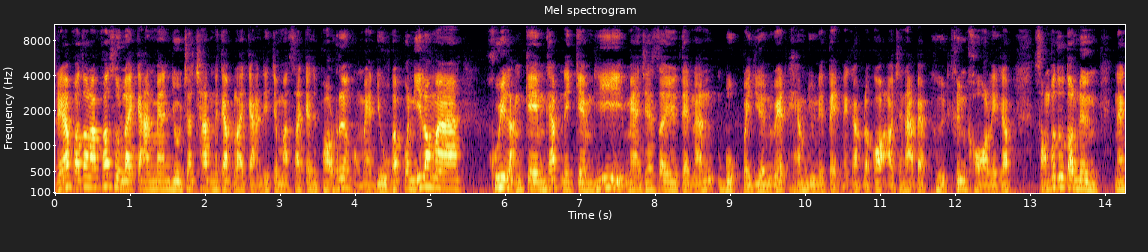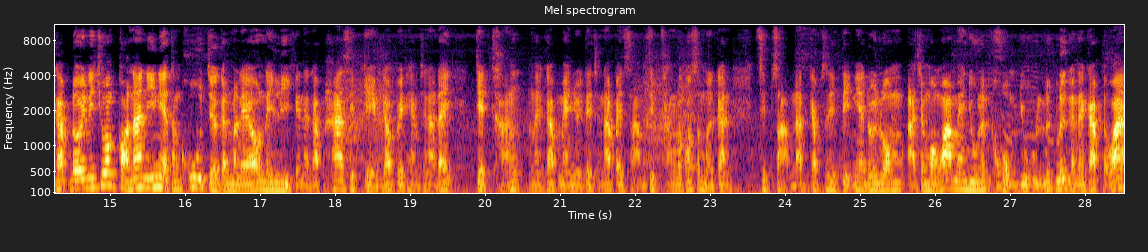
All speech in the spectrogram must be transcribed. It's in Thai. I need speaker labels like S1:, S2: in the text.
S1: สวัสดีครับขอต้อนรับเข้าสู่รายการแมนยูชัดๆนะครับรายการที่จะมาซัดกันเฉพาะเรื่องของแมนยูครับวันนี้เรามาคุยหลังเกมครับในเกมที่แมนเชสเตอร์ยูไนเต็ดนั้นบุกไปเยือนเวสต์แฮมยูไนเต็ดนะครับแล้วก็เอาชนะแบบหืดขึ้นคอเลยครับสองประตูต่อหนึ่งนะครับโดยในช่วงก่อนหน้านี้เนี่ยทั้งคู่เจอกันมาแล้วในลีกนะครับ50 เกมครับเวสต์แฮมชนะได้ 7 ครั้งนะครับแมนยูไนเต็ดชนะไป 30 ครั้ง แล้วก็เสมอกัน 13 นัดครับสถิติเนี่ยโดยรวมอาจจะมองว่าแมนยูนั้นข่มอยู่ลึกๆนะครับแต่ว่า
